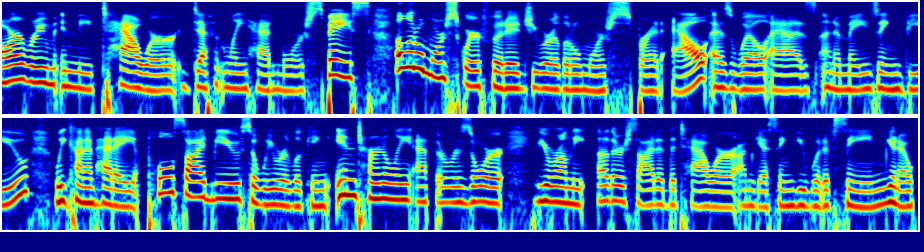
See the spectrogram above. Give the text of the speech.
our room in the tower definitely had more space, a little more square footage. You were a little more spread out, as well as an amazing view. We kind of had a poolside view, so we were looking internally at the resort. If you were on the other side of the tower, I'm guessing you would have seen, you know,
